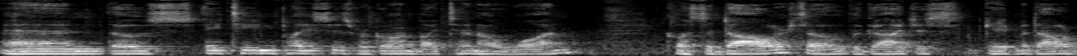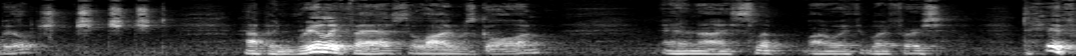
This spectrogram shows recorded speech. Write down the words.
and those 18 places were gone by 10.01. Cost a dollar, so the guy just gave him a dollar bill. Happened really fast, the line was gone, and I slept my way through my first day of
